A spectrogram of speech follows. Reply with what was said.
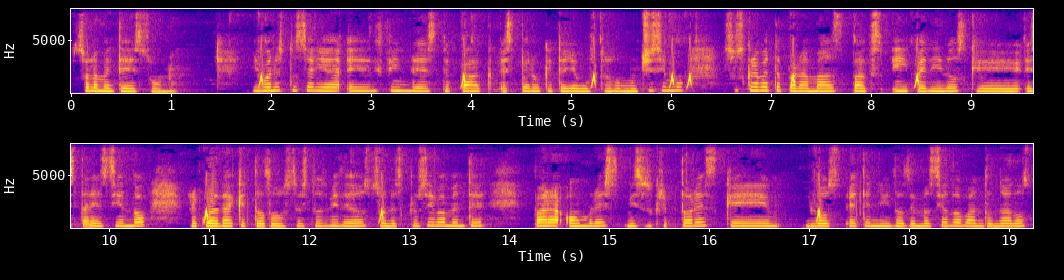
Solamente es uno. Y bueno, esto sería el fin de este pack. Espero que te haya gustado muchísimo. Suscríbete para más packs y pedidos que estaré haciendo. Recuerda que todos estos videos son exclusivamente para hombres, mis suscriptores que los he tenido demasiado abandonados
